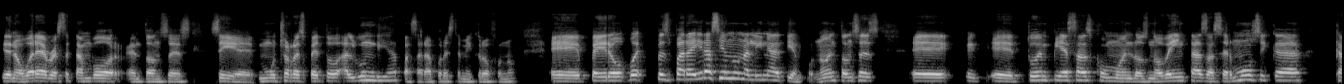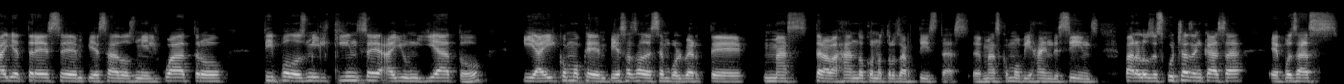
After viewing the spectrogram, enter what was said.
you know, whatever, este tambor. Entonces, sí, eh, mucho respeto. Algún día pasará por este micrófono, eh, pero pues para ir haciendo una línea de tiempo, ¿no? Entonces, eh, eh, eh, tú empiezas como en los noventas a hacer música, Calle 13 empieza 2004, tipo 2015 hay un hiato y ahí como que empiezas a desenvolverte más trabajando con otros artistas, eh, más como behind the scenes. Para los escuchas en casa, eh, pues has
